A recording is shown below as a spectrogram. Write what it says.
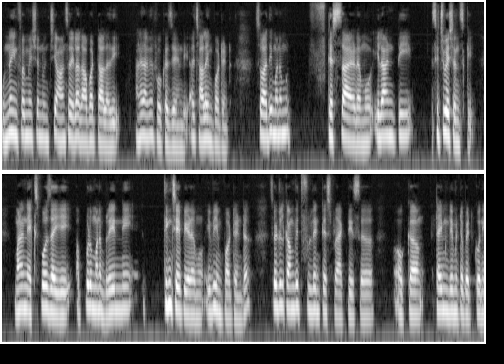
ఉన్న ఇన్ఫర్మేషన్ నుంచి ఆన్సర్ ఎలా రాబట్టాలి అది అనే దాని మీద ఫోకస్ చేయండి. అది చాలా ఇంపార్టెంట్. సో అది మనము టెస్ట్ రాయడము ఇలాంటి సిచ్యువేషన్స్కి మనల్ని ఎక్స్పోజ్ అయ్యి అప్పుడు మన బ్రెయిన్ని థింక్ చేపించడము ఇవి important. So it will come with full and test practice ఒక టైం లిమిట్ పెట్టుకొని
